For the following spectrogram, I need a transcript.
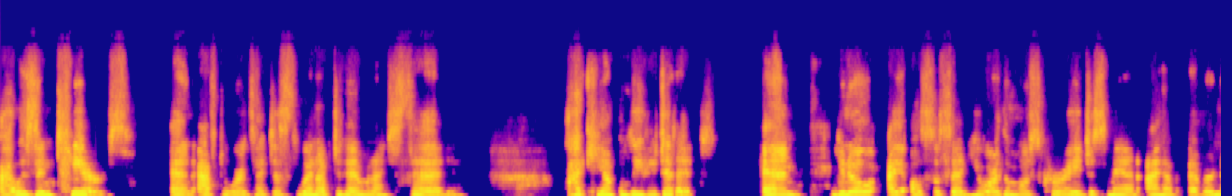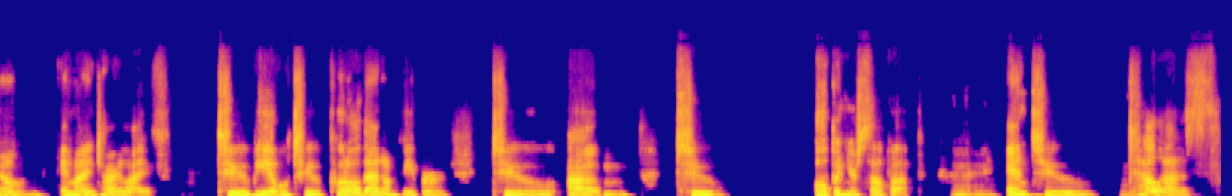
I was in tears. And afterwards, I just went up to him and I said, "I can't believe you did it." And, you know, I also said, You are the most courageous man I have ever known in my entire life to be able to put all that on paper, to, um, to open yourself up mm-hmm. and to mm-hmm. tell us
